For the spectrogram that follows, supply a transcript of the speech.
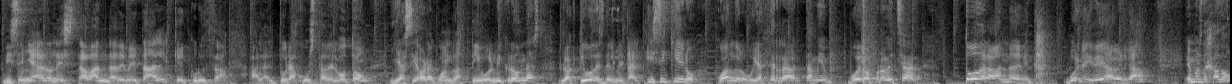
diseñaron esta banda de metal que cruza a la altura justa del botón y así ahora cuando activo el microondas lo activo desde el metal y si quiero cuando lo voy a cerrar también puedo aprovechar toda la banda de metal. Buena idea, ¿verdad? Hemos dejado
